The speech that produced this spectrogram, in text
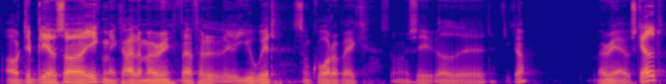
Og det bliver jo så ikke med Kyler Murray, i hvert fald U1 som quarterback. Så må vi se, hvad øh, de gør. Murray er jo skadet,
